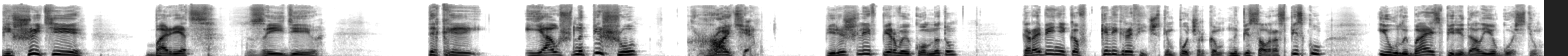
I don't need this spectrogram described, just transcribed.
«Пишите, борец за идею». «Так и я уж напишу». «Кройте!» Перешли в первую комнату. Коробейников каллиграфическим почерком написал расписку и, улыбаясь, передал ее гостю.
